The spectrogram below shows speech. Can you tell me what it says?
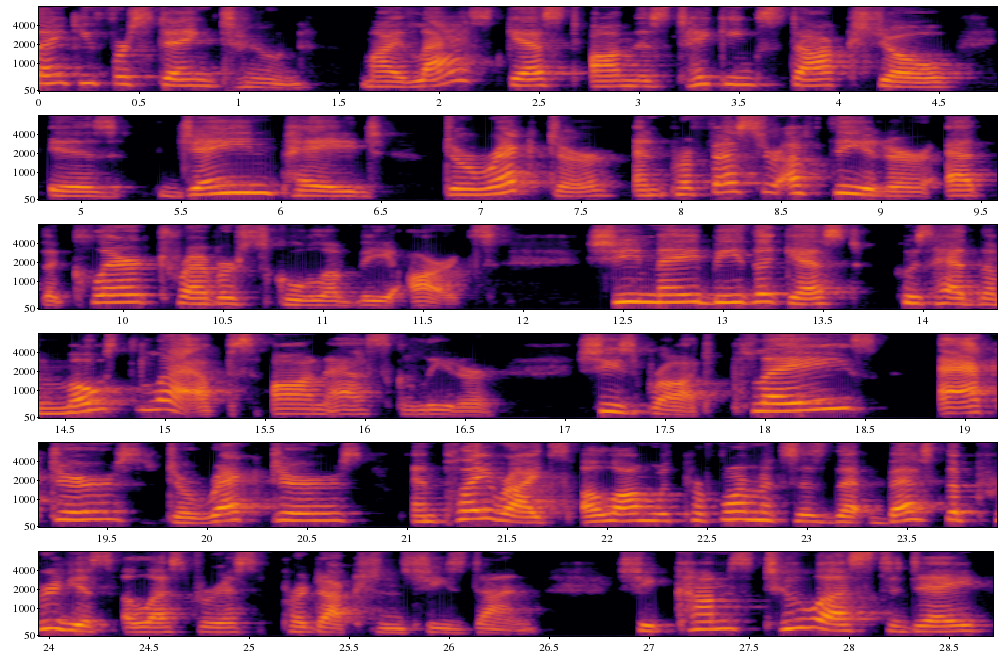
Thank you for staying tuned. My last guest on this Taking Stock show is Jane Page, director and professor of theater at the Claire Trevor School of the Arts. She may be the guest who's had the most laps on Ask a Leader. She's brought plays, actors, directors, and playwrights along with performances that best the previous illustrious productions she's done. She comes to us today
